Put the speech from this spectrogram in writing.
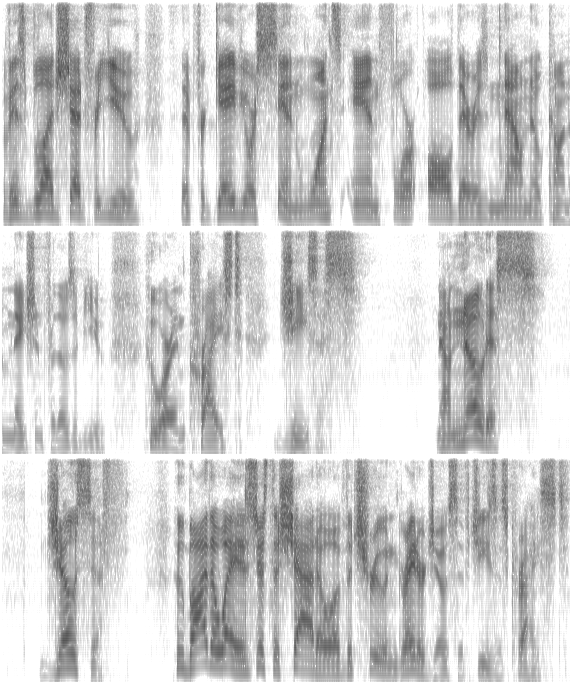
of his blood shed for you that forgave your sin once and for all. There is now no condemnation for those of you who are in Christ Jesus. Now, notice Joseph, who, by the way, is just a shadow of the true and greater Joseph, Jesus Christ.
